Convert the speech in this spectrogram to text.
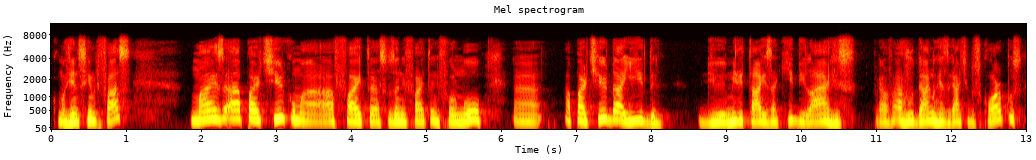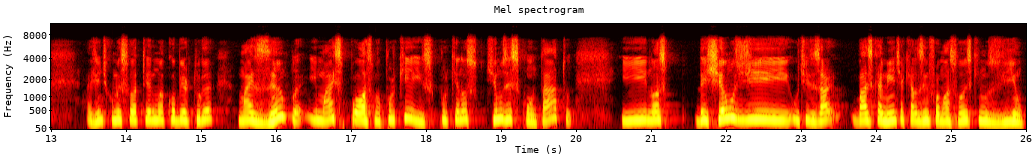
como a gente sempre faz, mas a partir, como a, Faita, a Suzane Faita informou, uh, a partir da ida de militares aqui de Lages para ajudar no resgate dos corpos, a gente começou a ter uma cobertura mais ampla e mais próxima. Por que isso? Porque nós tínhamos esse contato e nós deixamos de utilizar basicamente aquelas informações que nos viam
